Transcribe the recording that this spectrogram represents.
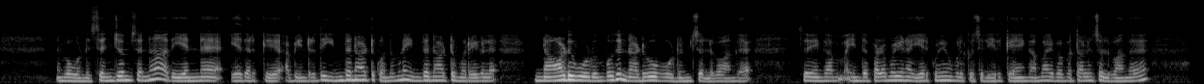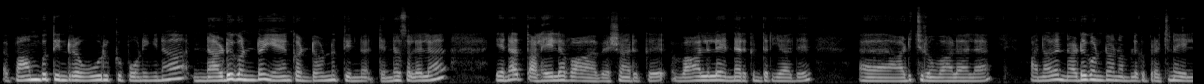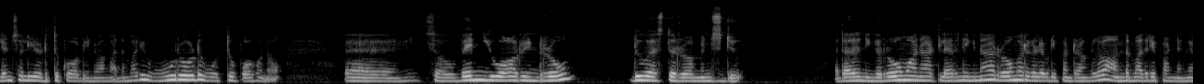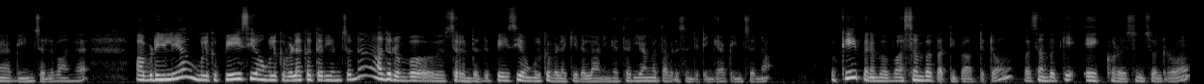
நம்ம ஒன்று செஞ்சோம் சொன்னால் அது என்ன எதற்கு அப்படின்றது இந்த நாட்டுக்கு வந்தோம்னா இந்த நாட்டு முறைகளை நாடு ஓடும்போது நடுவு ஓடுன்னு சொல்லுவாங்க. ஸோ எங்கள் அம்மா இந்த பழமொழியை நான் ஏற்கனவே உங்களுக்கு சொல்லியிருக்கேன். எங்கள் அம்மா எப்போ பார்த்தாலும் சொல்லுவாங்க பாம்பு தின்ற ஊருக்கு போனீங்கன்னா நடுகண்டம் ஏன் கண்டோன்னு தின்ன தின்ன சொல்லலை. ஏன்னா தலையில் வா விஷம் இருக்குது வாலில் என்ன இருக்குன்னு தெரியாது. அடிச்சிடும் அடிச்சிரும் வாளால் அதனால் நடுகண்டம் நம்மளுக்கு பிரச்சனை இல்லைன்னு சொல்லி எடுத்துக்கோ அப்படின்வாங்க அந்த மாதிரி ஊரோடு ஒத்து போகணும். So when you are in Rome do as the Romans do அதாவது நீங்கள் ரோமா நாட்டில் இருந்தீங்கன்னா ரோமர்கள் எப்படி பண்ணுறாங்களோ அந்த மாதிரி பண்ணுங்க அப்படின்னு சொல்லுவாங்க. அப்படி இல்லையா? உங்களுக்கு பேசி அவங்களுக்கு விளக்க தெரியும்னு சொன்னால் அது ரொம்ப சிறந்தது. பேசி அவங்களுக்கு விளக்கிடலாம். நீங்கள் தெரியாமல் தவறு செஞ்சிட்டீங்க அப்படின்னு சொன்னால் ஓகே இப்போ நம்ம வசம்பை பற்றி பார்த்துட்டோம். வசம்புக்கு ஏக்குரஸ்ன்னு சொல்கிறோம்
